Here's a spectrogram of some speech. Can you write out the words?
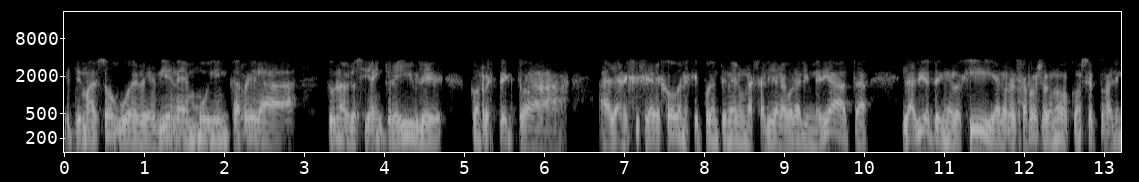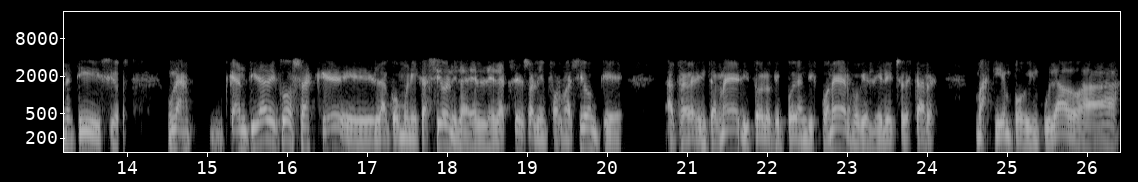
el tema de software eh, viene muy en carrera con una velocidad increíble con respecto a, a la necesidad de jóvenes que pueden tener una salida laboral inmediata, la biotecnología, los desarrollos de nuevos conceptos alimenticios, una cantidad de cosas que eh, la comunicación y el, acceso a la información que a través de Internet y todo lo que puedan disponer, porque el, hecho de estar más tiempo vinculados a,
